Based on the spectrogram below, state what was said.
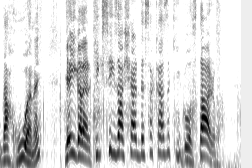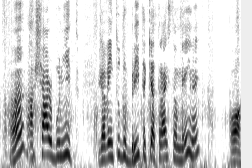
da rua, né? E aí, galera, o que, que vocês acharam dessa casa aqui? Gostaram? Hã? Acharam bonito? Já vem tudo brita aqui atrás também, né? Ó,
